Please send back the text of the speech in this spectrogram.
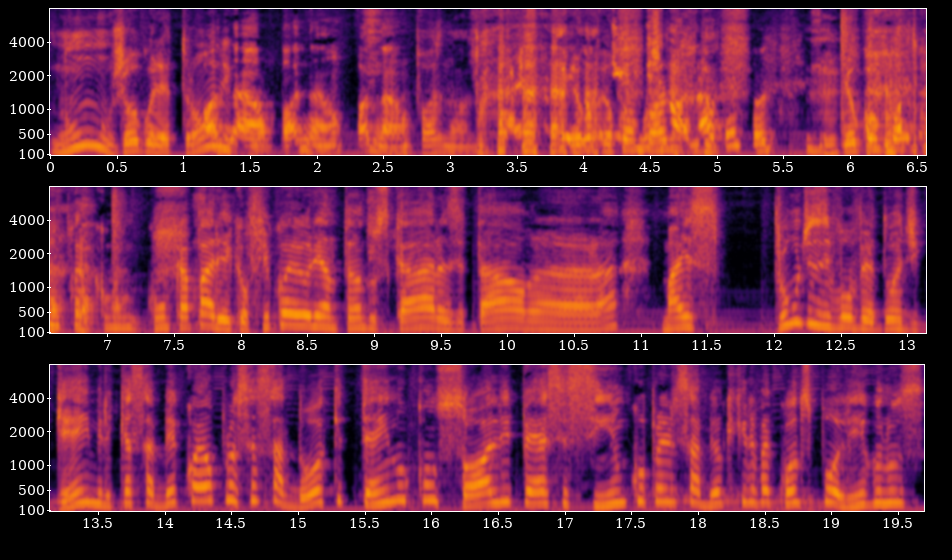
num jogo eletrônico. Pode não, pode não, pode não. Pode não. Né? Eu, eu, concordo. Eu concordo com, com, com o Caparica. Eu fico orientando os caras e tal, blá, blá, blá, mas para um desenvolvedor de game, ele quer saber qual é o processador que tem no console PS5 para ele saber o que, que, ele vai, quantos polígonos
